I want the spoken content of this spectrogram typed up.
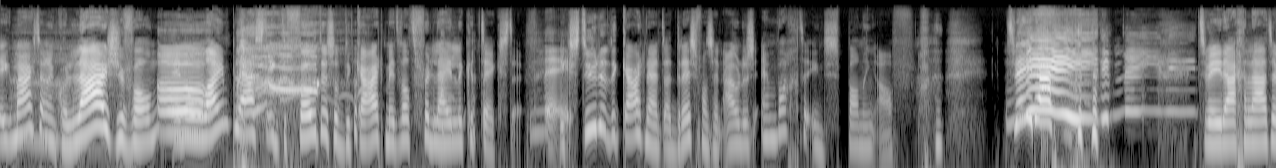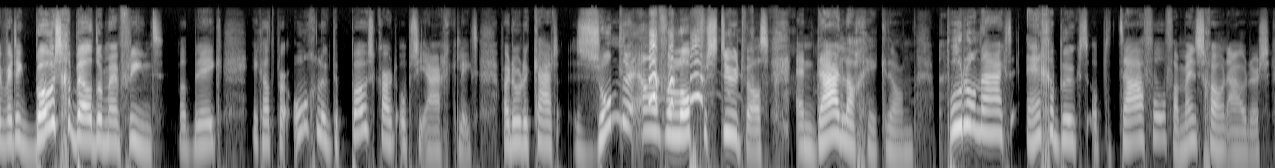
Ik maakte er een collage van en Oh. online plaatste ik de foto's op de kaart met wat verleidelijke teksten. Nee. Ik stuurde de kaart naar het adres van zijn ouders en wachtte in spanning af. Twee dagen. dit meen. Twee dagen later werd ik boos gebeld door mijn vriend. Wat bleek, ik had per ongeluk de postcard-optie aangeklikt, waardoor de kaart zonder envelop verstuurd was. En daar lag ik dan, poedelnaakt en gebukt op de tafel van mijn schoonouders.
